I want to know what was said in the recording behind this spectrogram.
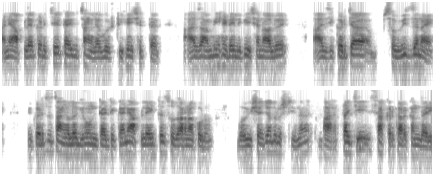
आणि आपल्याकडचे काही चांगल्या गोष्टी हे शिकतायत. आज आम्ही हे डेलिगेशन आलोय. आज इकडच्या सव्वीस जण आहे. इकडचं चांगलं घेऊन त्या ठिकाणी आपल्या इथं सुधारणा करून भविष्याच्या दृष्टीनं भारताची साखर कारखानदारी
